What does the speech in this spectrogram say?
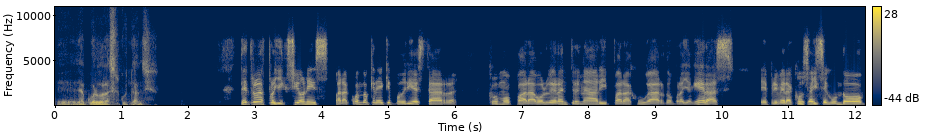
eh, de acuerdo a las circunstancias. Dentro de las proyecciones, ¿para cuándo cree que podría estar como para volver a entrenar y para jugar, don Brian Eras. Eh, primera cosa. Y segundo,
